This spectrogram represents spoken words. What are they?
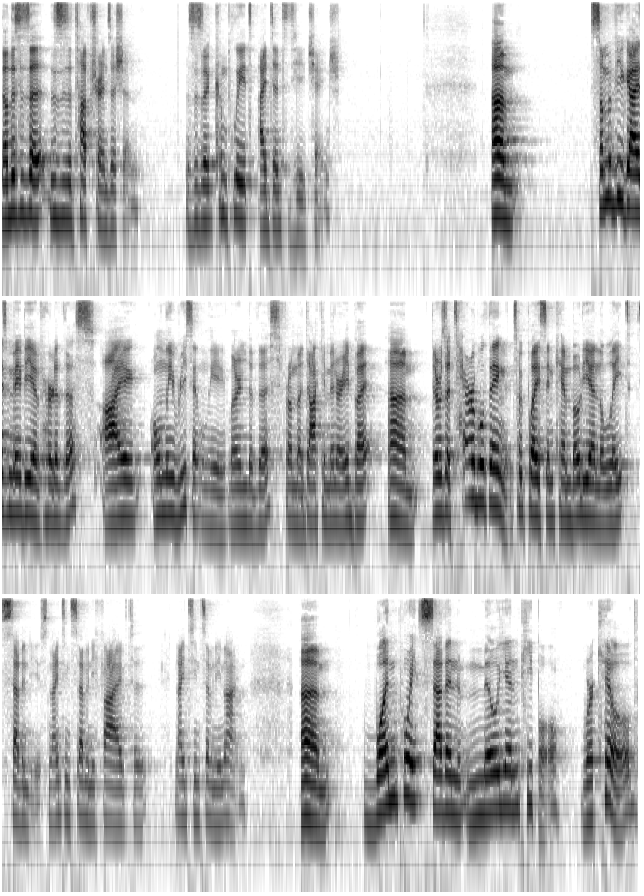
Now, this is a, this is a tough transition. This is a complete identity change. Um, some of you guys maybe have heard of this. I only recently learned of this from a documentary, but um, there was a terrible thing that took place in Cambodia in the late 70s, 1975 to 1979. Um, 1.7 million people were killed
